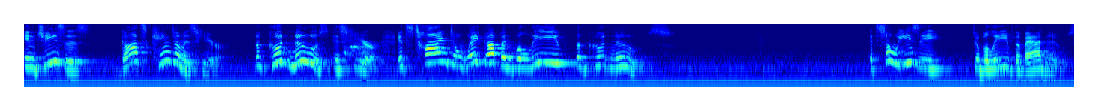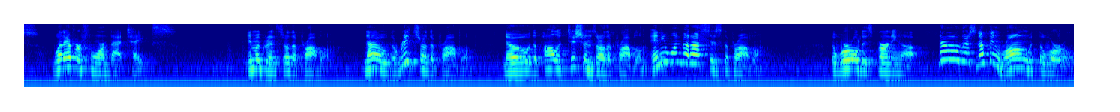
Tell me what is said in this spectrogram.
In Jesus, God's kingdom is here. The good news is here. It's time to wake up and believe the good news. It's so easy to believe the bad news, whatever form that takes. Immigrants are the problem. No, the rich are the problem. No, the politicians are the problem. Anyone but us is the problem. The world is burning up. No, there's nothing wrong with the world.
